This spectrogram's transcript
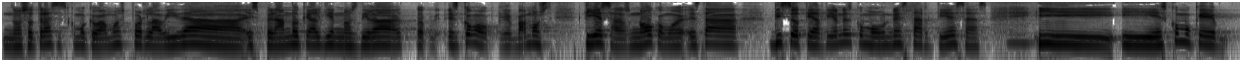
nosotras es como que vamos por la vida esperando que alguien nos diga, es como que vamos tiesas, ¿no? Como esta disociación es como un estar tiesas. Y, y es como que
